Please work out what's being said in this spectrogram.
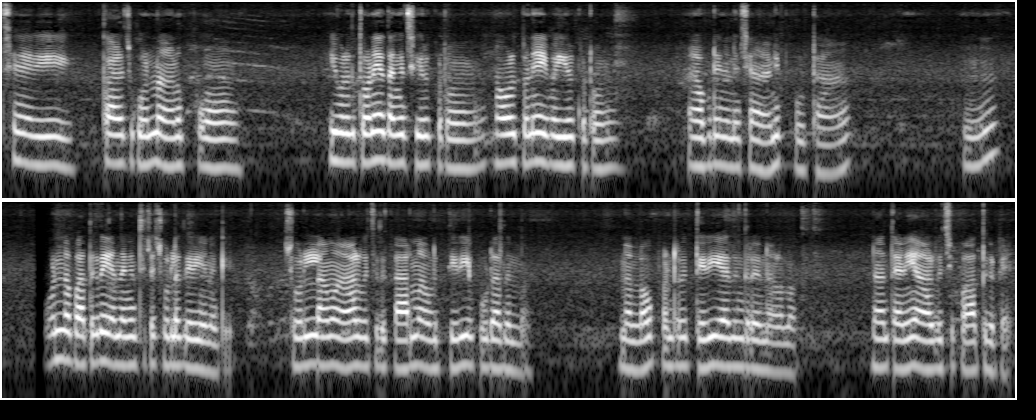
சரி காலேஜுக்கு ஒன்று அனுப்புவோம். இவளுக்கு துணையாக தங்கச்சி இருக்கட்டும். அவளுக்கு துணையாக இவள் இருக்கட்டும். அப்படின்னு நினச்சா அனுப்பி விட்டான். ம்? உன்னை பார்த்துக்கிட்டே என் தங்கச்சிட்ட சொல்ல தெரியும் எனக்கு. சொல்லாமல் ஆள் வச்சது காரணம் அவளுக்கு தெரியக்கூடாதுன்னா நான் லவ் பண்ணுறது தெரியாதுங்கிறதுனால தான். நான் தனியாக ஆள் வச்சு பார்த்துக்கிட்டேன்.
